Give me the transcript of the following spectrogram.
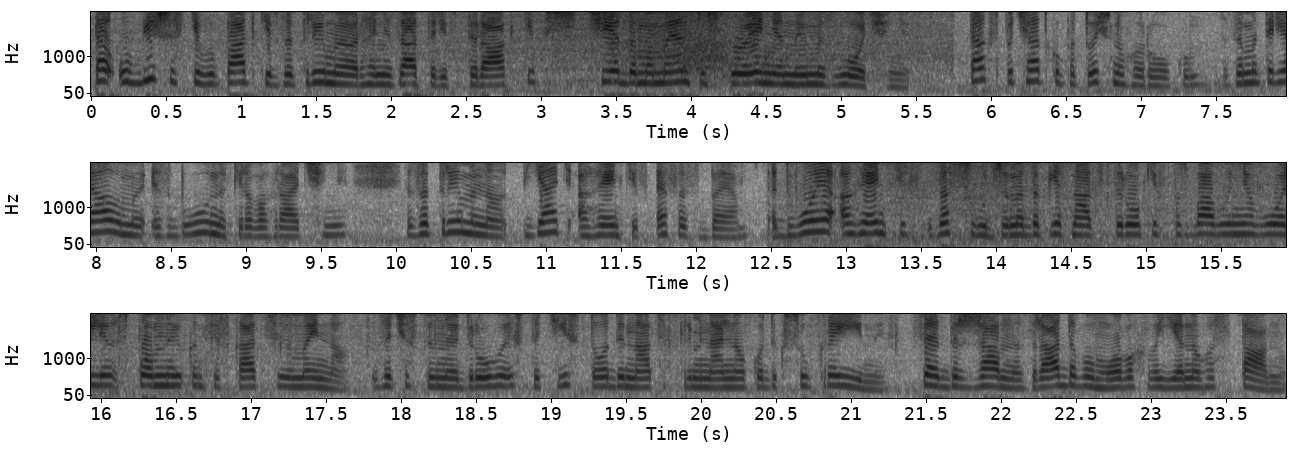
та у більшості випадків затримує організаторів терактів ще до моменту скоєння ними злочинів. Так, з початку поточного року, за матеріалами СБУ на Кіровоградщині, затримано 5 агентів ФСБ, двоє агентів засуджено до 15 років позбавлення волі з повною конфіскацією майна за частиною 2 статті 111 Кримінального кодексу України. Це державна зрада в умовах воєнного стану.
